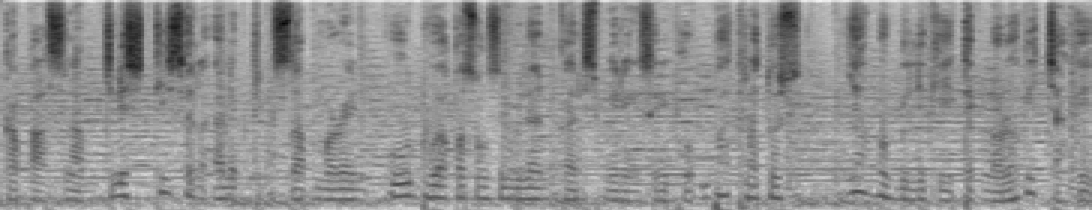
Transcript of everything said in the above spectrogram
kapal selam jenis diesel electric submarine U209 garis miring 1400 yang memiliki teknologi canggih.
